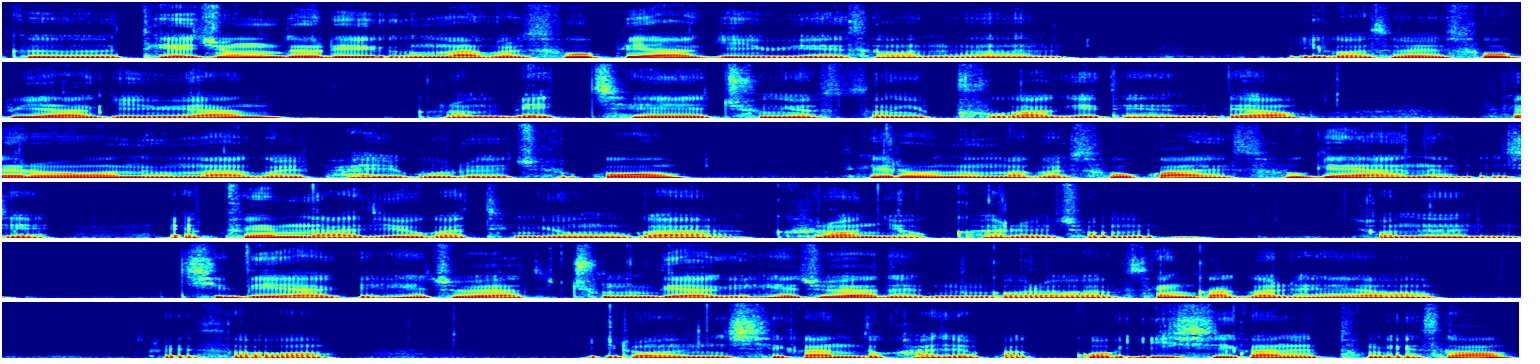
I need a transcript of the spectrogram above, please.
그 대중들이 음악을 소비하기 위해서는 이것을 소비하기 위한 그런 매체의 중요성이 부각이 되는데요. 새로운 음악을 발굴해주고 새로운 음악을 소가, 소개하는 이제 FM 라디오 같은 경우가 그런 역할을 좀 저는 지대하게 해줘야 중대하게 해줘야 되는 거라고 생각을 해요. 그래서 이런 시간도 가져봤고 이 시간을 통해서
